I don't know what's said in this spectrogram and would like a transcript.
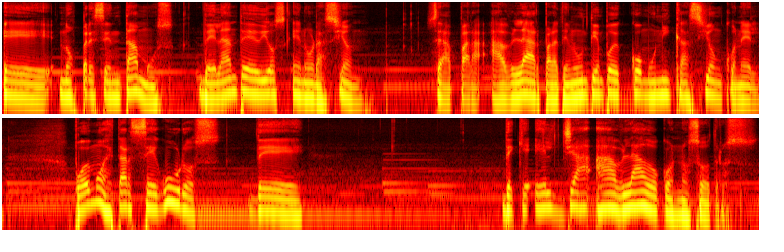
eh, nos presentamos delante de Dios en oración, o sea, para hablar, para tener un tiempo de comunicación con Él. Podemos estar seguros de, de que Él ya ha hablado con nosotros.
